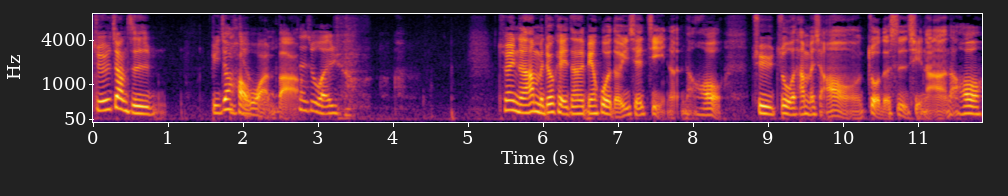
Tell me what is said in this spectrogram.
觉得这样子比较好玩吧，但是我还是觉得所以呢，他们就可以在那边获得一些技能，然后去做他们想要做的事情啊。然后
